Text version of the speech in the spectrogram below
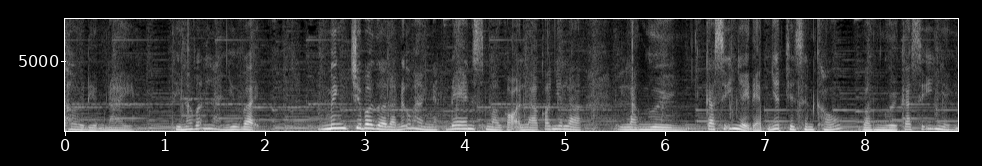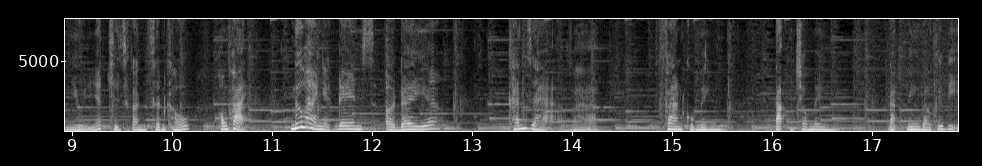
thời điểm này thì nó vẫn là như vậy. Minh chưa bao giờ là nữ hoàng nhạc dance mà gọi là coi như là là người ca sĩ nhảy đẹp nhất trên sân khấu và người ca sĩ nhảy nhiều nhất trên sân khấu. Không phải, nữ hoàng nhạc dance ở đây á, khán giả và fan của Minh tặng cho Minh, đặt Minh vào cái vị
